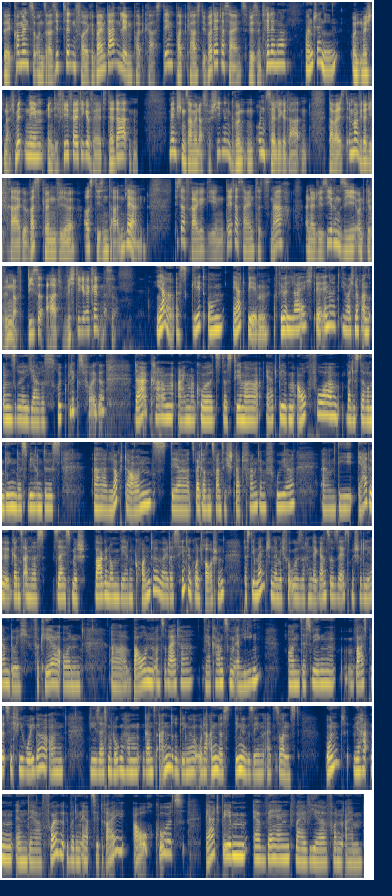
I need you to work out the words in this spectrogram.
Willkommen zu unserer 17. Folge beim Datenleben Podcast, dem Podcast über Data Science. Wir sind Helena und Janine und möchten euch mitnehmen in die vielfältige Welt der Daten. Menschen sammeln aus verschiedenen Gründen unzählige Daten. Dabei ist immer wieder die Frage, was können wir aus diesen Daten lernen? Dieser Frage gehen Data Scientists nach, analysieren sie und gewinnen auf diese Art wichtige Erkenntnisse. Ja, es geht um Erdbeben. Vielleicht erinnert ihr euch noch an unsere Jahresrückblicksfolge. Da kam einmal kurz das Thema Erdbeben auch vor, weil es darum ging, dass während des äh, Lockdowns, der 2020 stattfand im Frühjahr, ähm, die Erde ganz anders seismisch wahrgenommen werden konnte, weil das Hintergrundrauschen, das die Menschen nämlich verursachen, der ganze seismische Lärm durch Verkehr und äh, Bauen und so weiter, der kam zum Erliegen. Und deswegen war es plötzlich viel ruhiger und die Seismologen haben ganz andere Dinge oder anders Dinge gesehen als sonst. Und wir hatten in der Folge über den RC3 auch kurz Erdbeben erwähnt, weil wir von einem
